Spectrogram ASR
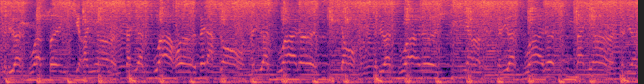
salut à toi, punk iranien, salut à toi, rebelle ardent, salut à toi, le dissident, salut à toi, le chilien, salut à toi, le petit malien, salut à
